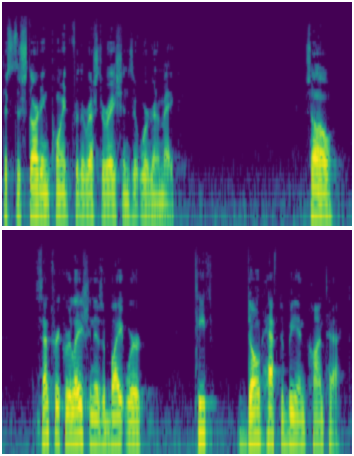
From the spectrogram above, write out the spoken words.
That's the starting point for the restorations that we're going to make. So, centric relation is a bite where teeth don't have to be in contact.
